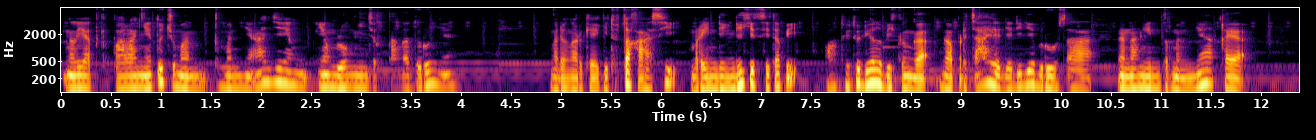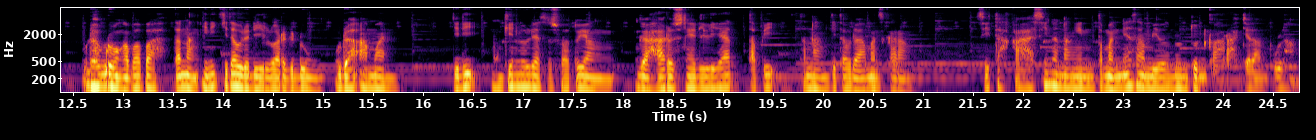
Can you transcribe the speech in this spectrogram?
ngelihat kepalanya itu cuman temennya aja yang yang belum nginjek tangga turunnya. Ngedengar kayak gitu Takashi merinding dikit sih tapi waktu itu dia lebih ke nggak nggak percaya. Jadi dia berusaha nenangin temennya kayak udah bro nggak apa-apa. Tenang ini kita udah di luar gedung. Udah aman. Jadi mungkin lu lihat sesuatu yang nggak harusnya dilihat tapi tenang kita udah aman sekarang. Si Takashi nenangin temennya sambil nuntun ke arah jalan pulang.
